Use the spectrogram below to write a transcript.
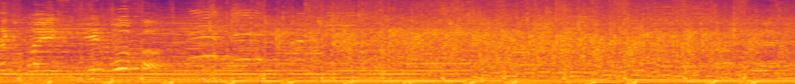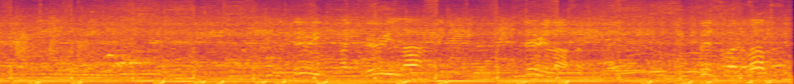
Second place, Ian Walker. very last very last I should say. First runner up,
